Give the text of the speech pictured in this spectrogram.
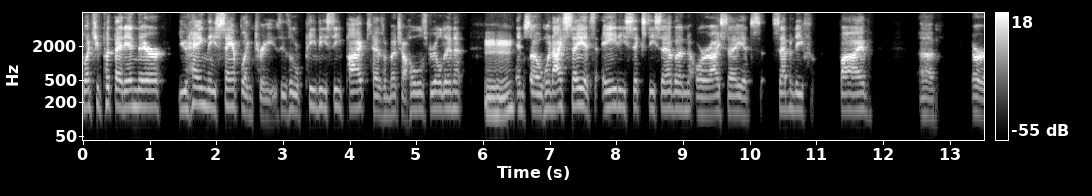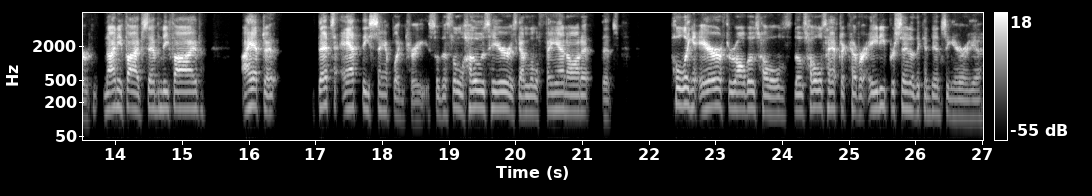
once you put that in there, you hang these sampling trees. These little PVC pipes has a bunch of holes drilled in it. Mm-hmm. And so when I say it's 80, 67, or I say it's 75 uh, or 95, 75, I have to, that's at the sampling tree. So this little hose here has got a little fan on it that's pulling air through all those holes. Those holes have to cover 80% of the condensing area.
